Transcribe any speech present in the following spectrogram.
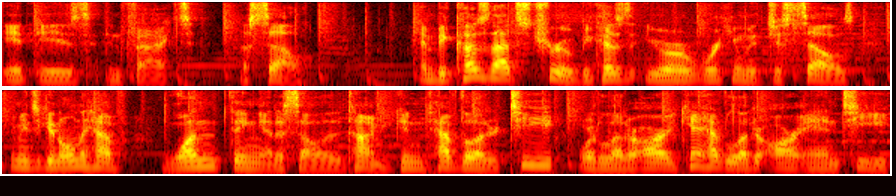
It is in fact a cell and because that's true, because you're working with just cells, that means you can only have one thing at a cell at a time. You can have the letter T or the letter R. You can't have the letter R and T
